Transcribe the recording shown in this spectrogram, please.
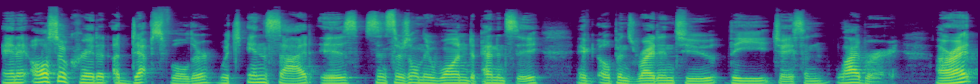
And it also created a deps folder, which inside is, since there's only one dependency, it opens right into the JSON library. All right.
